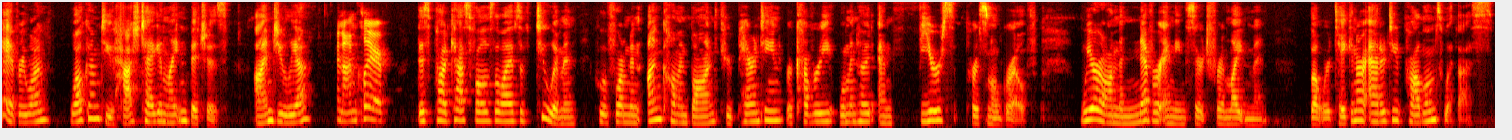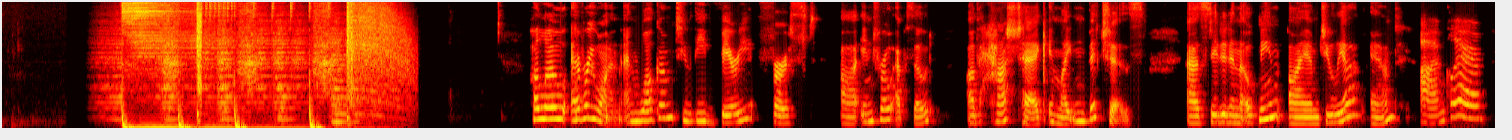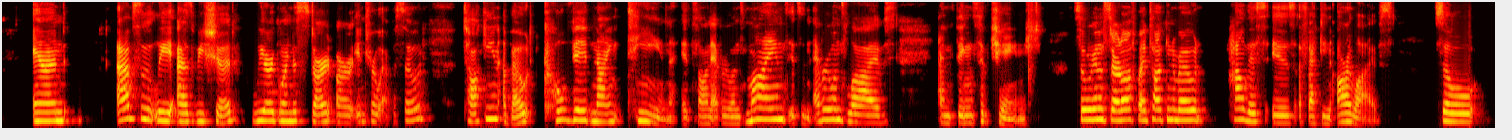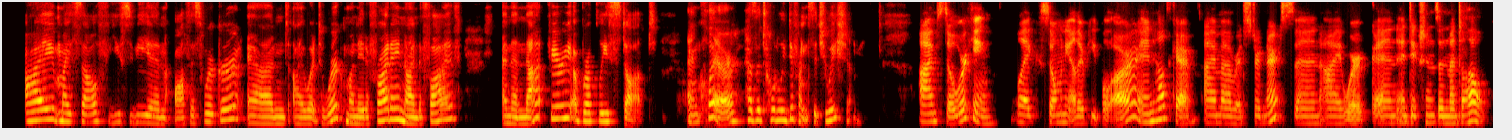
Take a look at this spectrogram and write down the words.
Hey everyone, welcome to Hashtag Enlightened Bitches. I'm Julia. And I'm Claire. This podcast follows the lives of two women who have formed an uncommon bond through parenting, recovery, womanhood, and fierce personal growth. We are on the never ending search for enlightenment, but we're taking our attitude problems with us. Hello, everyone, and welcome to the very first uh, intro episode of hashtag Enlightened Bitches. As stated in the opening, I am Julia, and I'm Claire. and absolutely as we should, we are going to start our intro episode talking about COVID 19. It's on everyone's minds, it's in everyone's lives, and things have changed. So, we're going to start off by talking about how this is affecting our lives. So, I myself used to be an office worker and I went to work Monday to Friday, 9 to 5, and then that very abruptly stopped. And Claire has a totally different situation. I'm still working, like so many other people are in healthcare. I'm a registered nurse and I work in addictions and mental health.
